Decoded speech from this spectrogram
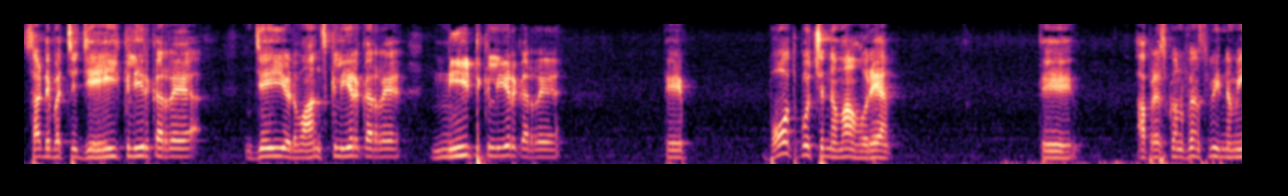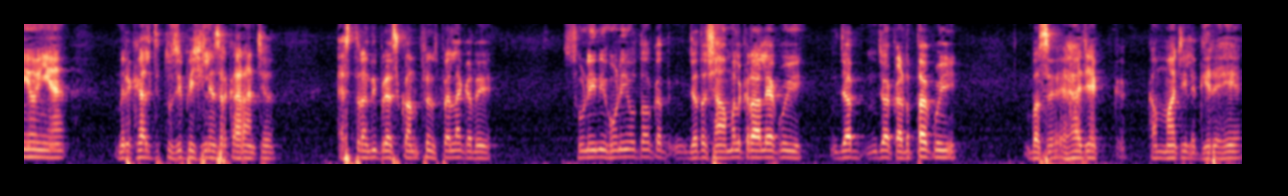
ਸਾਡੇ ਬੱਚੇ ਜੇਈ ਕਲੀਅਰ ਕਰ ਰਹੇ ਆ ਜੇਈ ਐਡਵਾਂਸ ਕਲੀਅਰ ਕਰ ਰਹੇ ਨੀਟ ਕਲੀਅਰ ਕਰ ਰਹੇ ਆ ਤੇ ਬਹੁਤ ਕੁਝ ਨਵਾਂ ਹੋ ਰਿਹਾ ਤੇ ਆ ਪ੍ਰੈਸ ਕਾਨਫਰੰਸ ਵੀ ਨਵੀਂ ਹੋਈ ਹੈ। ਮੇਰੇ ਖਿਆਲ 'ਚ ਤੁਸੀਂ ਪਿਛਲੀਆਂ ਸਰਕਾਰਾਂ 'ਚ ਇਸ ਤਰ੍ਹਾਂ ਦੀ ਪ੍ਰੈਸ ਕਾਨਫਰੰਸ ਪਹਿਲਾਂ ਕਦੇ ਸੁਣੀ ਨਹੀਂ ਹੋਣੀ, ਉਹ ਤਾਂ ਕਦ- ਜਾਂ ਸ਼ਾਮਲ ਕਰਾ ਲਿਆ ਕੋਈ, ਜਾਂ ਜਾਂ ਕੱਢਤਾ ਕੋਈ। ਬਸ ਇਹੋ ਜਿਹੇ ਕੰਮਾਂ 'ਚ ਹੀ ਲੱਗੇ ਰਹੇ ਹੈ।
